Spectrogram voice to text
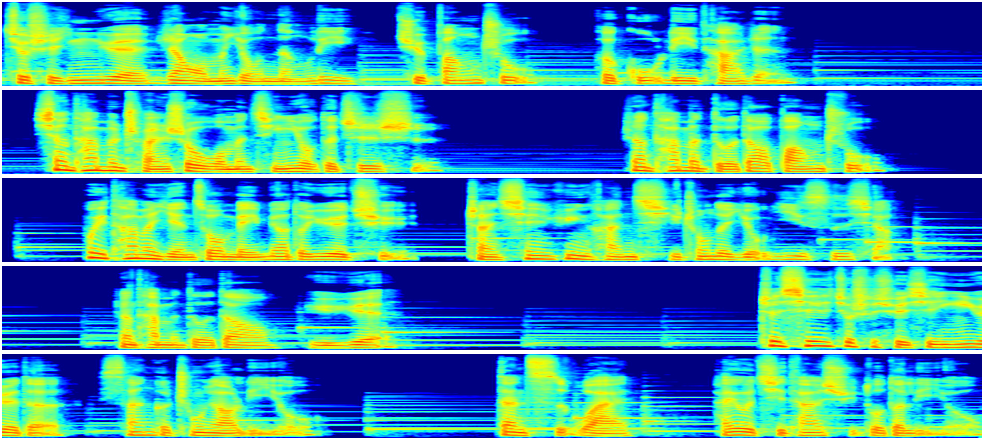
就是音乐让我们有能力去帮助和鼓励他人，向他们传授我们仅有的知识，让他们得到帮助，为他们演奏美妙的乐曲。展现蕴含其中的有益思想，让他们得到愉悦。这些就是学习音乐的三个重要理由。但此外，还有其他许多的理由。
